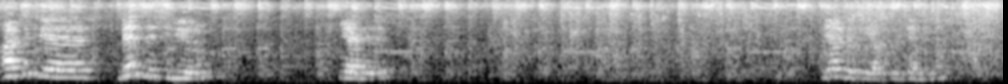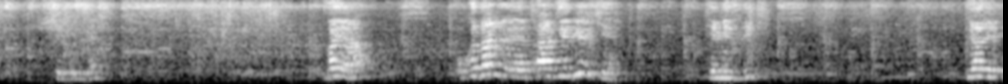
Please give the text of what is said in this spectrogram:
Artık e, bezle siliyorum yerleri. Yer bezi yaptım kendime. Şu şekilde. Bayağı o kadar e, fark ediyor ki temizlik. Yani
